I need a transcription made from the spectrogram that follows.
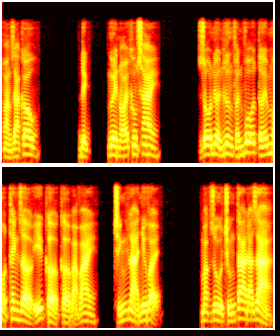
hoàng gia câu. Địch, ngươi nói không sai. Dỗ nườn hưng phấn vỗ tới một thanh giờ y cờ cờ bà vai, chính là như vậy. Mặc dù chúng ta đã giả,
